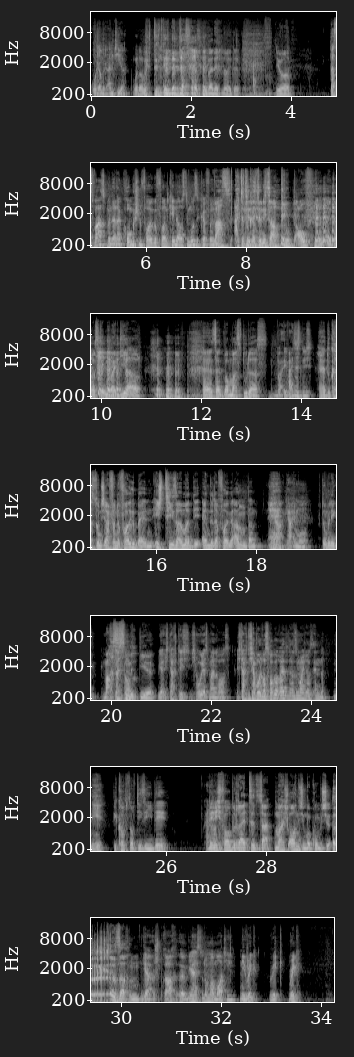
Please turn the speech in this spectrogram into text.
Oder mit einem Tier. Oder mit nee, das, das lieber nicht, Leute. Ja. Das war's mit einer komischen Folge von Kinder aus dem Musikerfilm. Was? Alter, du kannst doch nicht so abrupt aufhören, Alter. Was geht denn bei dir ab? Hä, seit wann machst du das? Ich weiß es nicht. Hä, du kannst doch nicht einfach eine Folge beenden. Ich teaser immer die Ende der Folge an und dann. Hä? Ja, ja, Emo. Dominik, Mach was das denn mit dir? Ja, ich dachte, ich, ich hole jetzt meinen raus. Ich dachte, ich habe heute was vorbereitet, also mache ich das Ende. Nee, wie kommst du auf diese Idee? Bin ich vorbereitet, mache ich auch nicht immer komische äh, Sachen. Ja, sprach, äh, wie heißt du nochmal? Morty? Nee, Rick? Rick. Rick?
